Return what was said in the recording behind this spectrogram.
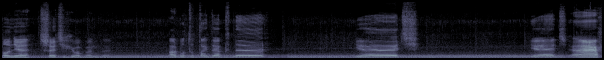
O nie, trzeci chyba będę. Albo tutaj depnę. Jedź. Jedź. Ach,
